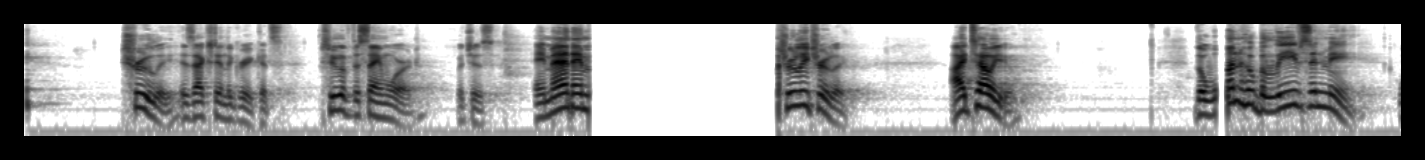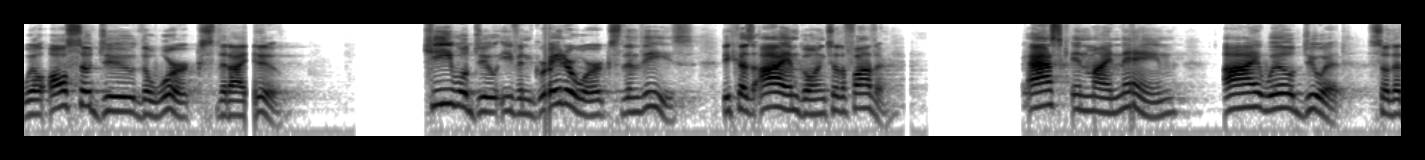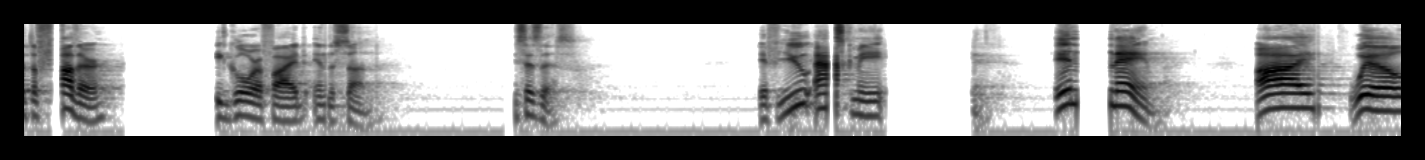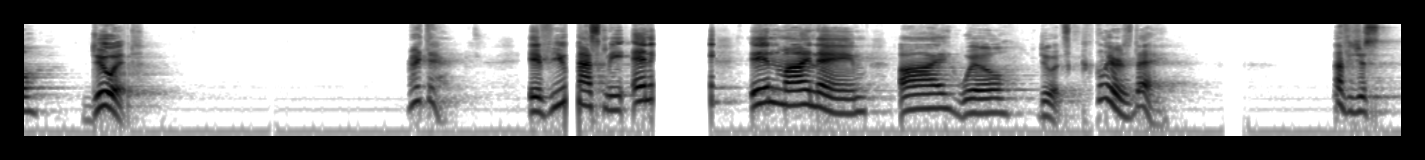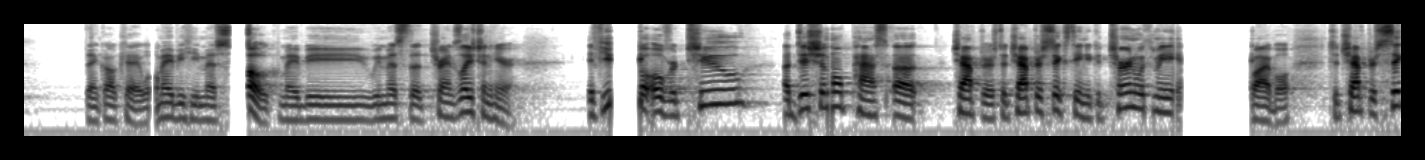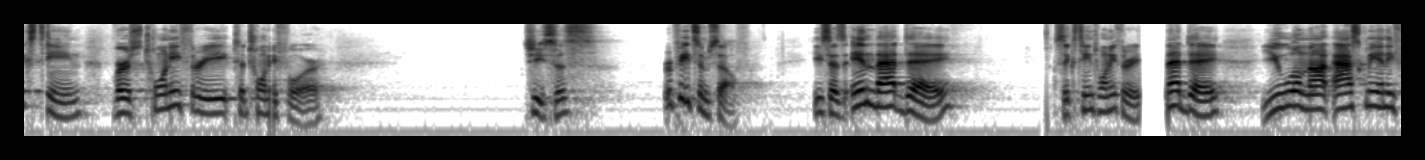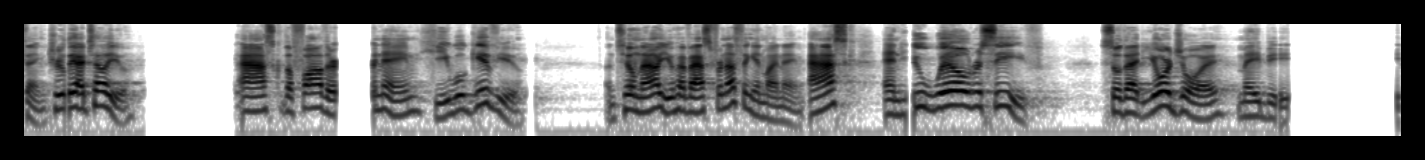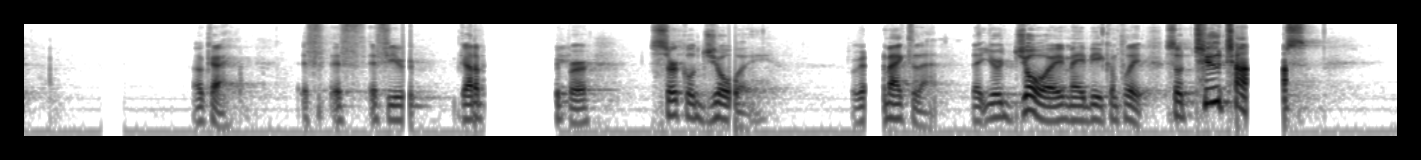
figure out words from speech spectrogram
truly is actually in the Greek. It's two of the same word, which is Amen, Amen. Truly, truly. I tell you, the one who believes in me, will also do the works that I do. He will do even greater works than these, because I am going to the Father. Ask in my name, I will do it, so that the Father be glorified in the Son. He says this If you ask me in my name, I will do it. Right there. If you ask me anything in my name, I will do it. It's clear as day. Now, if you just think, okay, well, maybe he misspoke, maybe we missed the translation here. If you go over two additional pass, uh, chapters to chapter 16, you could turn with me in the Bible to chapter 16, verse 23 to 24. Jesus repeats himself. He says, In that day, 1623, that day, you will not ask me anything. Truly I tell you, ask the Father in my name, he will give you. Until now, you have asked for nothing in my name. Ask, and you will receive, so that your joy may be. Okay. If, if, if you got a paper, circle joy. We're going to come back to that. That your joy may be complete. So, two times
